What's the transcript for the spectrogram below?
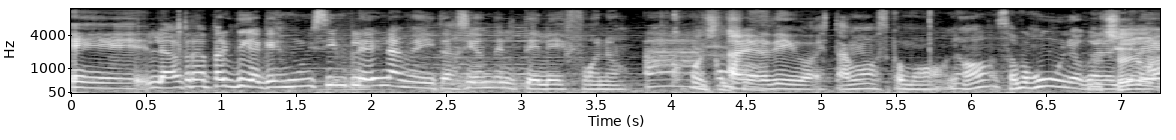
Eh, la otra práctica que es muy simple es la meditación del teléfono. ¿Cómo es A eso? ver, digo, estamos como, ¿no? Somos uno con el Sí, teléfono.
